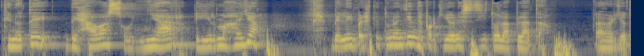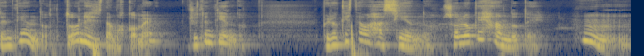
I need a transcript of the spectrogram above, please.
Que no te dejaba soñar e ir más allá. Belén, pero es que tú no entiendes porque yo necesito la plata. A ver, yo te entiendo. Todos necesitamos comer. Yo te entiendo. Pero ¿qué estabas haciendo? ¿Solo quejándote? Hmm.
